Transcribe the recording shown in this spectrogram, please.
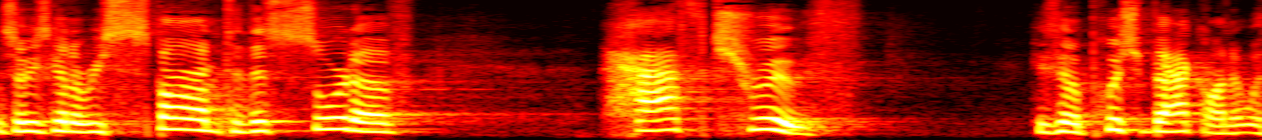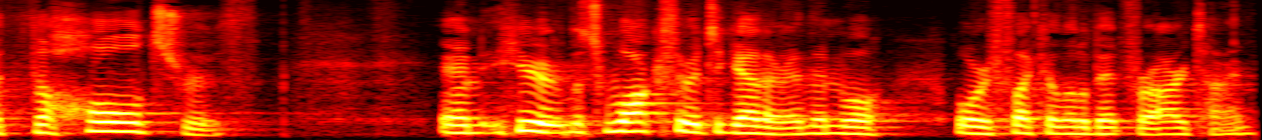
And so he's going to respond to this sort of half truth. He's going to push back on it with the whole truth. And here, let's walk through it together, and then we'll, we'll reflect a little bit for our time.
